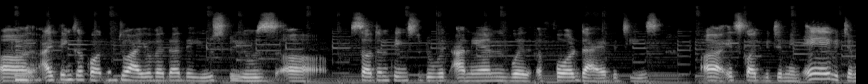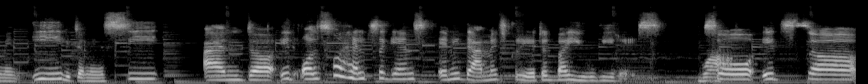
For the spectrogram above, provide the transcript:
Uh, mm. I think according to Ayurveda, they used to use uh, certain things to do with onion with, for diabetes. Uh, it's got vitamin A, vitamin E, vitamin C, and uh, it also helps against any damage created by UV rays. Wow. So it's uh,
